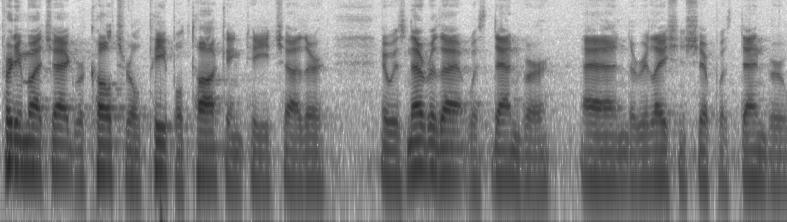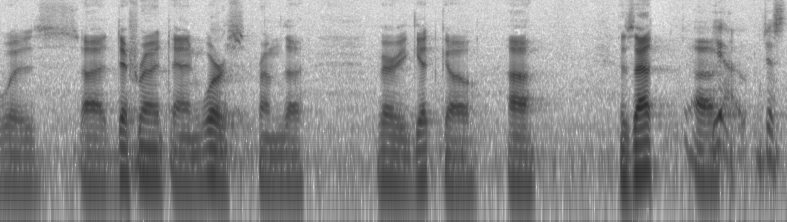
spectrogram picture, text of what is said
pretty much agricultural people talking to each other It was never that with Denver, and the relationship with Denver was uh, different and worse from the very get-go. Uh, Is that? uh, Yeah, just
